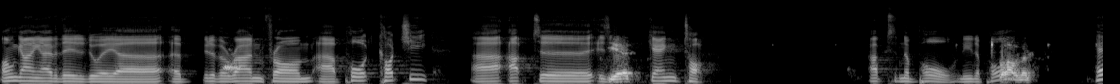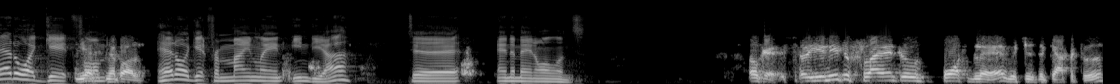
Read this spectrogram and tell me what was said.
I'm going over there to do a, uh, a bit of a run from uh, Fort Kochi uh, up to is Yes. it Gangtok, up to Nepal, near Nepal. How do I get yes, from Nepal. how do I get from mainland India to Andaman Islands? Okay, so you need to fly into Port Blair, which is the capital,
